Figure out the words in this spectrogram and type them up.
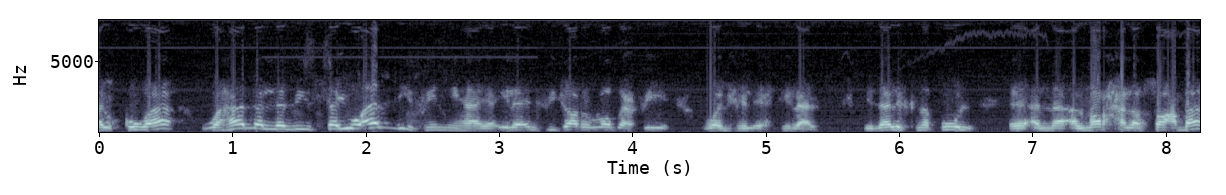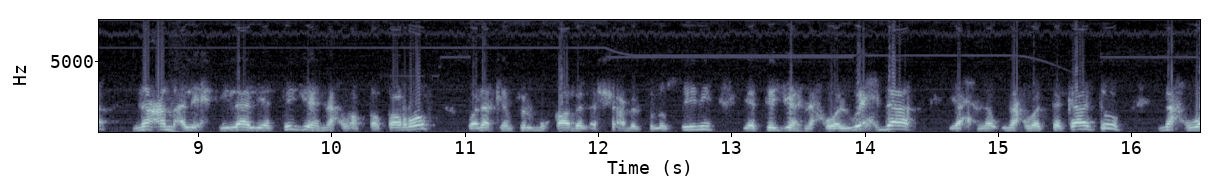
القوى وهذا الذي سيؤدي في النهاية إلى انفجار الوضع في وجه الاحتلال. لذلك نقول أن المرحلة صعبة. نعم الاحتلال يتجه نحو التطرف ولكن في المقابل الشعب الفلسطيني يتجه نحو الوحدة. نحو التكاتف نحو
